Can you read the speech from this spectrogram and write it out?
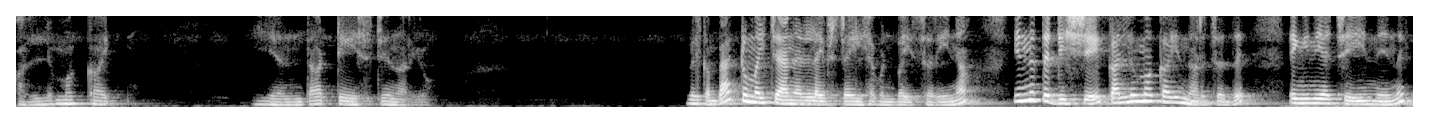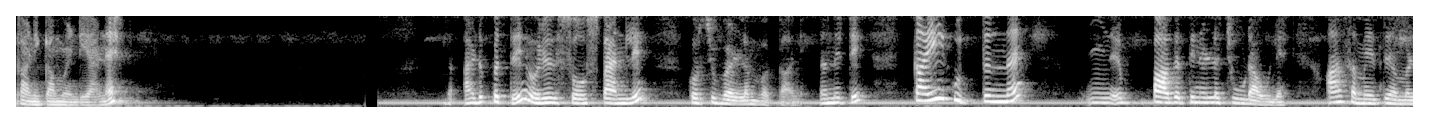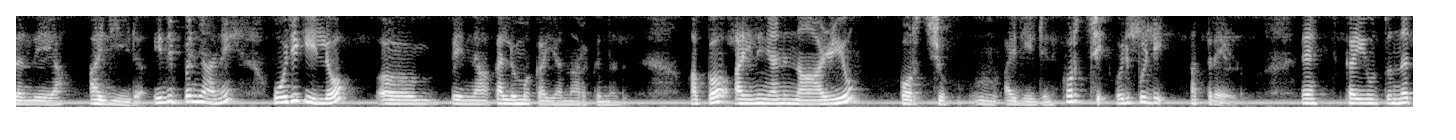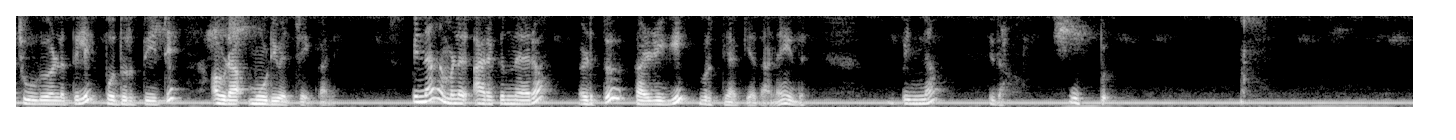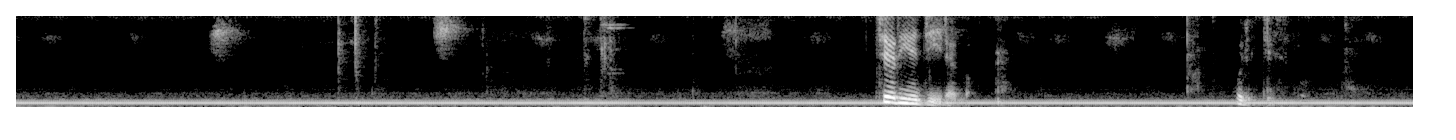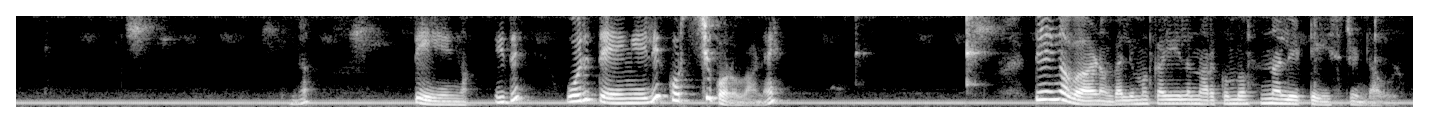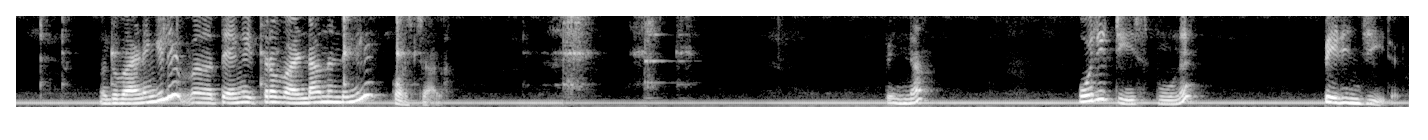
കല്ലുമ്മക്കായ് എന്താ ടേസ്റ്റ് എന്നറിയോ? Welcome back to my channel life style heaven by Serena ഇന്നത്തെ dish കല്ലുമ്മക്കായ് നിറച്ചത് എങ്ങനെയാണ് ചെയ്യുന്നതെന്ന് കാണിക്കാൻ വേണ്ടിയാണ്. അടുപ്പത്ത് ഒരു സോസ് പാനിൽ കുറച്ച് വെള്ളം വെക്കാൻ എന്നിട്ട് കൈ കുത്തുന്ന പാകത്തിനുള്ള ചൂടാവൂലേ ആ സമയത്ത് നമ്മൾ എന്ത് ചെയ്യുക അരിയിടുക. ഇതിപ്പം ഞാൻ ഒരു കിലോ പിന്നെ കല്ലുമ്മക്കയ്യാണ് നിറക്കുന്നത്. അപ്പോൾ അതിന് ഞാൻ നാഴിയും കുറച്ചും അരിയിട്ടിന് കുറച്ച് ഒരു പിടി അത്രയേ ഉള്ളൂ. കൈ കുത്തുന്ന ചൂടുവെള്ളത്തിൽ പൊതിർത്തിയിട്ട് അവിടെ മൂടി വെച്ചേക്കാൻ പിന്നെ നമ്മൾ അരക്കുന്നേരം എടുത്ത് കഴുകി വൃത്തിയാക്കിയതാണ് ഇത്. പിന്നെ ഇതാ ഉപ്പ്. ചെറിയ ജീരകം. ഒരു ടീസ്പൂൺ പിന്നെ തേങ്ങ. ഇത് ഒരു തേങ്ങയിൽ കുറച്ച് കുറവാണേ. തേങ്ങ വേണം. കല്ലുമ്മക്കയ്യിൽ നിറക്കുമ്പോൾ നല്ല ടേസ്റ്റ് ഉണ്ടാവുള്ളൂ. നമുക്ക് വേണമെങ്കിൽ തേങ്ങ ഇത്ര വേണ്ടാന്നുണ്ടെങ്കിൽ കുറച്ചാളാം. പിന്നെ ഒരു ടീസ്പൂണ് പെരിഞ്ചീരകം.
